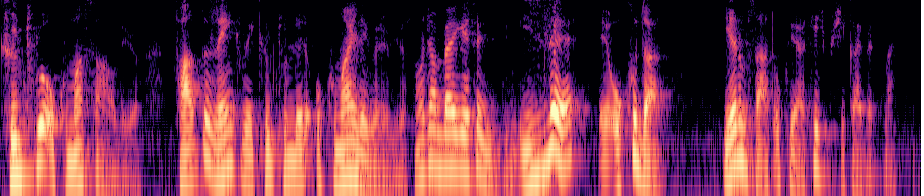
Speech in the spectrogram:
Kültürü okuma sağlıyor. Farklı renk ve kültürleri okumayla görebiliyorsun. Hocam belgesel izleyeyim. İzle, e, oku da. Yarım saat okuyarak hiçbir şey kaybetmezsin.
